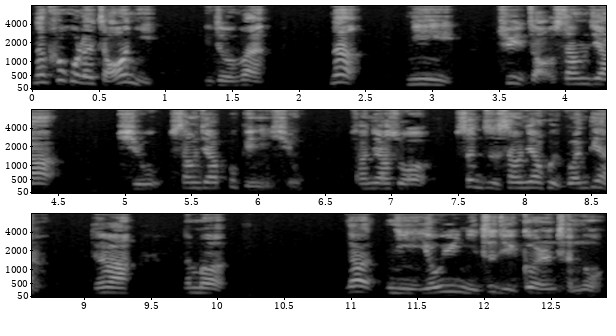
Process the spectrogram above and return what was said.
那客户来找你，你怎么办？那你去找商家修，商家不给你修，商家说，甚至商家会关店了，对吧？那么，那你由于你自己个人承诺，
